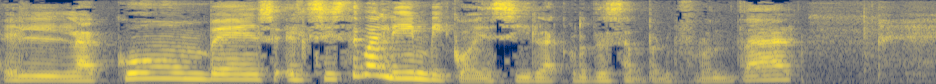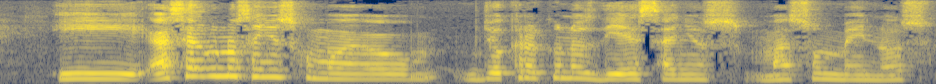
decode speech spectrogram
el, la cumbens, el sistema límbico en sí, la corteza prefrontal. Y hace algunos años, como yo creo que unos 10 años más o menos,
